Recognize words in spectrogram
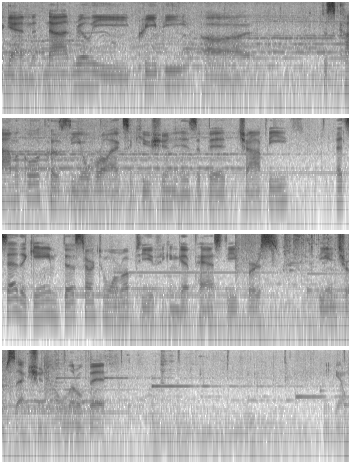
Again, not really creepy, uh, just comical because the overall execution is a bit choppy. That said, the game does start to warm up to you if you can get past the first, the intro section a little bit. Again,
